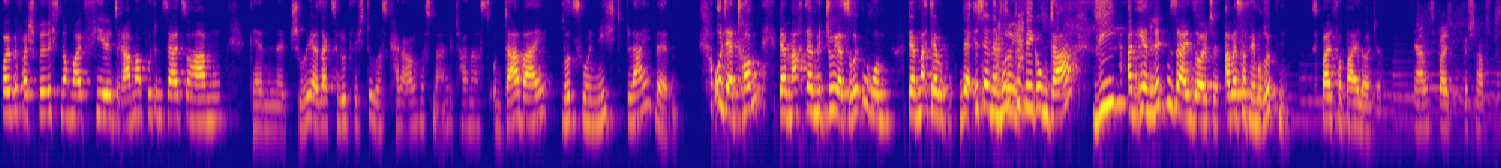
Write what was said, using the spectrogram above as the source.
Folge verspricht nochmal viel Dramapotenzial zu haben, denn Julia sagt zu Ludwig, du, du hast keine Ahnung, was du mir angetan hast. Und dabei wird es wohl nicht bleiben. Und der Tom, der macht da mit Julias Rücken rum. Der, der, der ist ja eine so, Mundbewegung ja. da, wie an ihren Lippen sein sollte. Aber ist auf ihrem Rücken. Ist bald vorbei, Leute. Wir haben es bald geschafft.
